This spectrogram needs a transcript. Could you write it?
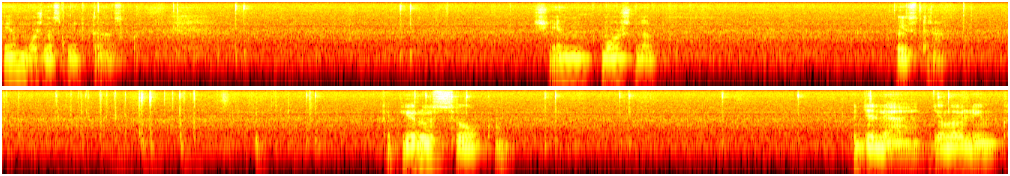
Чем можно смыть краску. Чем можно быстро. Копирую ссылку. Выделяю, делаю линк.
